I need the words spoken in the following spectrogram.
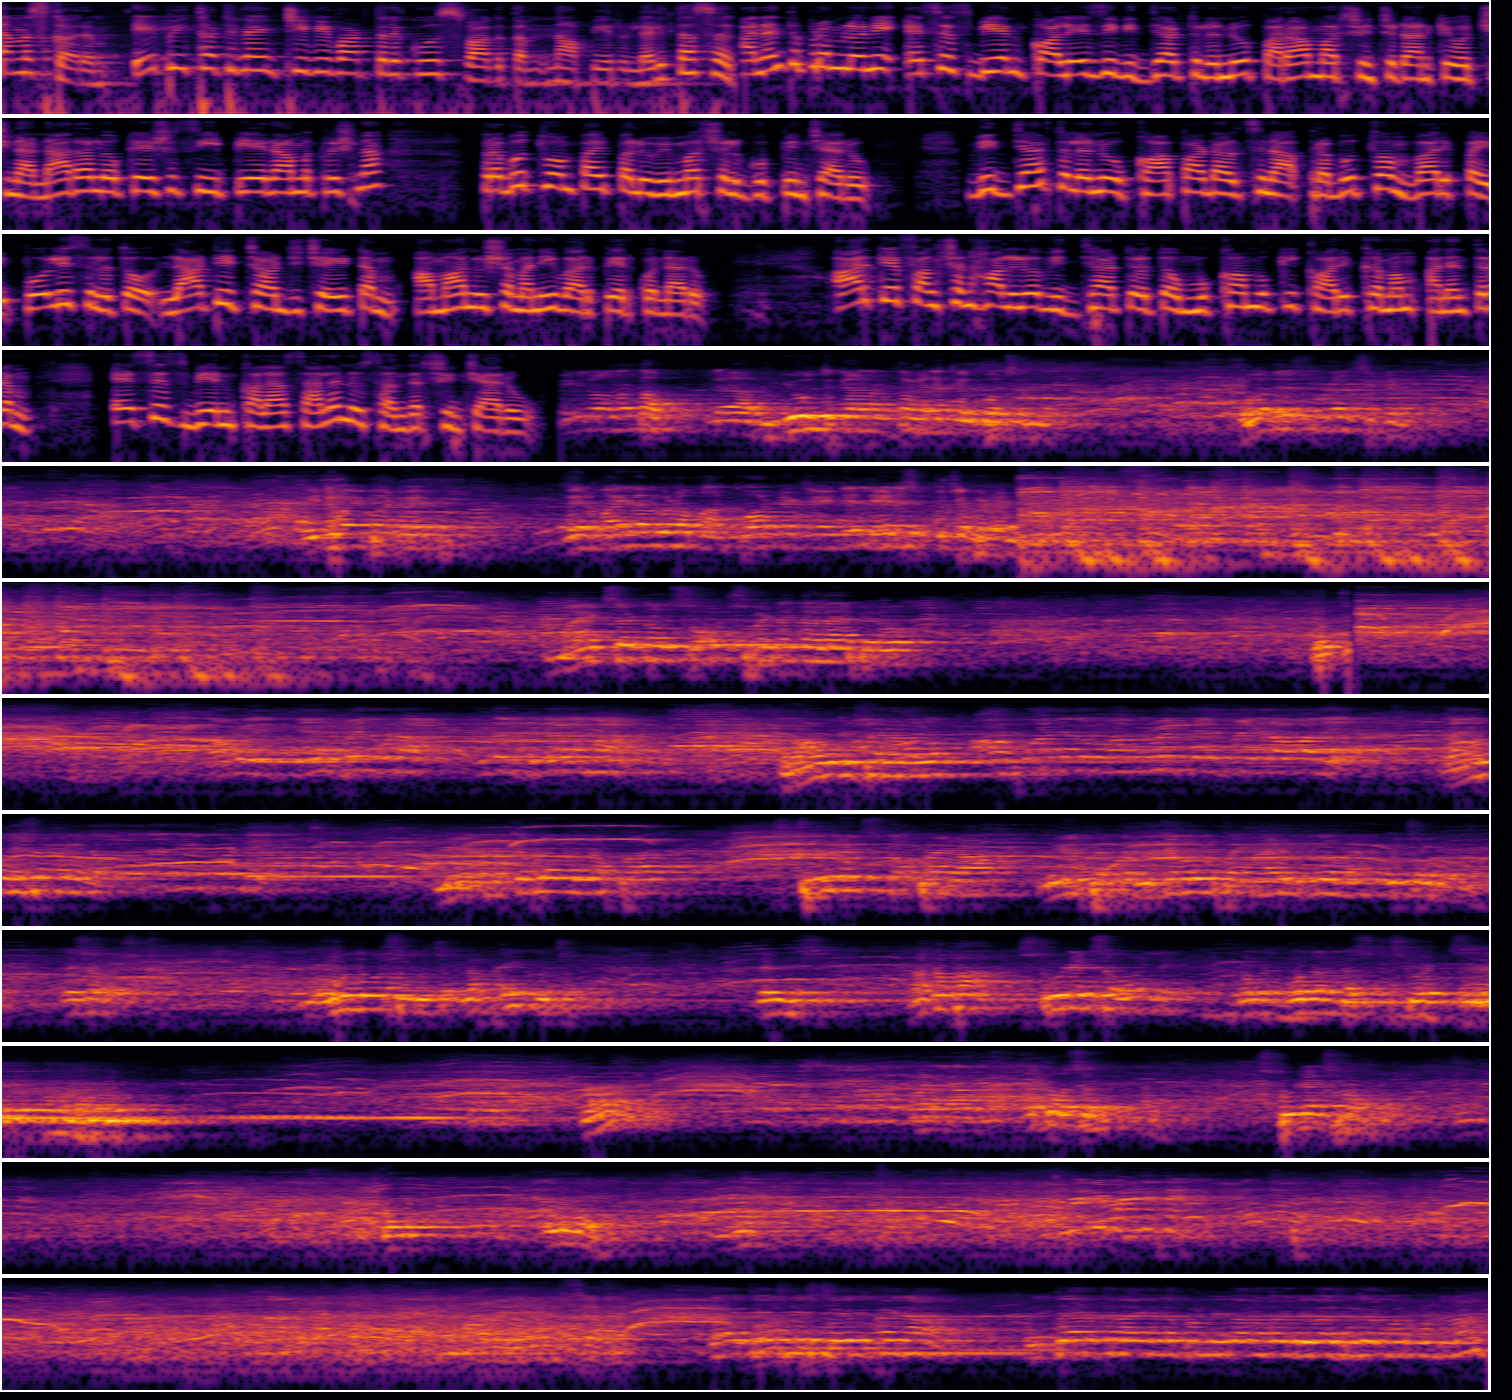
నమస్కారం. AP thirty nine TV వార్తలకు స్వాగతం. నా పేరు లలిత సార్ అనంతపురంలోని ఎస్ఎస్బిఎన్ కాలేజీ విద్యార్థులను పరామర్శించడానికి వచ్చిన నారా లోకేష్ సిపిఐ రామకృష్ణ ప్రభుత్వంపై పలు విమర్శలు గుప్పించారు. విద్యార్థులను కాపాడాల్సిన ప్రభుత్వం వారిపై పోలీసులతో లాఠీ చార్జ్ చేయటం అమానుషమని వారు పేర్కొన్నారు. ఆర్కే ఫంక్షన్ హాలులో విద్యార్థులతో ముఖాముఖి కార్యక్రమం అనంతరం ఎస్ఎస్బిఎన్ కళాశాలను సందర్శించారు మిగిలినంతా యూత్ గాని అంతా వెనక్కి వెళ్ళిపోతుంది ఓన్లీ స్టూడెంట్స్ ఇక్కడ ఇటువైపు అటువైపు మీరు మహిళలు కూడా మా కోఆర్డినేట్ చేయండి లేడీస్ కూర్చోబెట్టండి మైక్ సెట్ సౌండ్స్ పెట్టదా మీరు. రామకృష్ణ గారు. రామకృష్ణ గారు. మీరు తప్ప స్టూడెంట్స్ తప్ప అయినా మీరు పెద్ద విద్యలో పైన కూర్చోకూడదు చేసేవచ్చు మూడు వర్షం కూర్చోకుండా పై కూర్చోండి జగదీష్ తప్ప స్టూడెంట్స్ ఓన్లీ ముందంత స్టూడెంట్స్ అవసరం స్టూడెంట్స్ మాత్రం. దయచేసి స్టేజ్ పైన విద్యార్థి నాయకులకు మిగతా దిగాల్సిందిగా కోరుకుంటున్నాను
